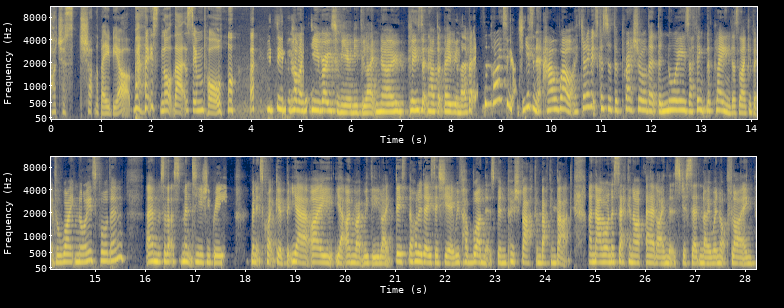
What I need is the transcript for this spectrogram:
oh, just shut the baby up. it's not that simple. You'd see them come like a few rows from you and you'd be like, no, please don't have that baby in there. But it's surprising actually, isn't it? How well. I don't know if it's because of the pressure or the, the noise. I think the plane does like a bit of a white noise for them. Um, so that's meant to usually be when it's quite good. But yeah, I yeah, I'm right with you. Like this the holidays this year, we've had one that's been pushed back and back and back. And now we're on a second airline that's just said no, we're not flying.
